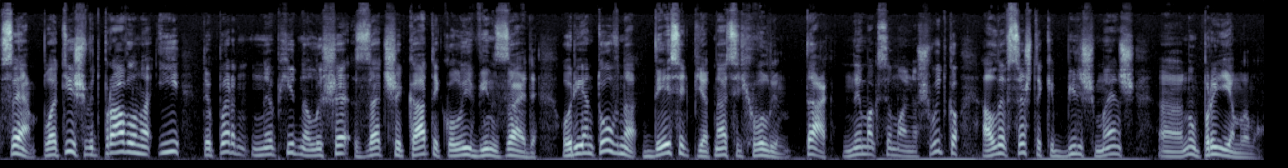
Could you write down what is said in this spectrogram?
Все, платіж відправлено, і тепер необхідно лише зачекати, коли він зайде. Орієнтовно 10-15 хвилин. Так, не максимально швидко, але все ж таки більш-менш е, ну, приємлемо.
